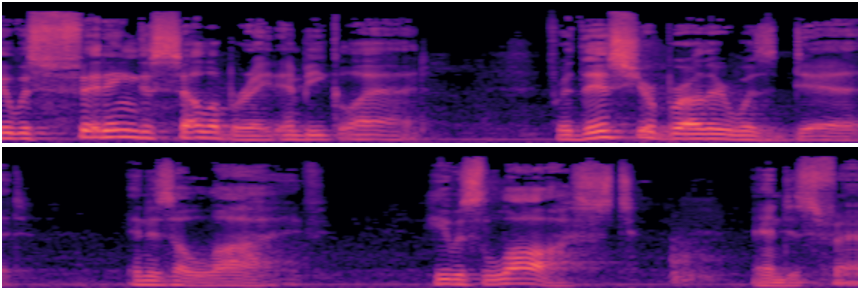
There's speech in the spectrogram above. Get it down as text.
It was fitting to celebrate and be glad. For this your brother was dead and is alive. He was lost and is found.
